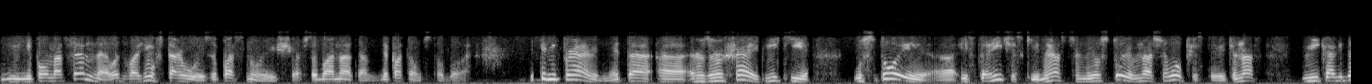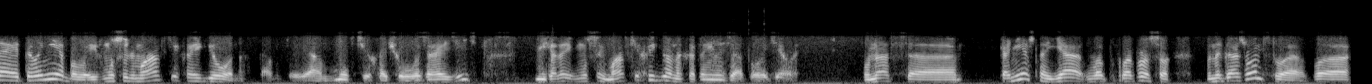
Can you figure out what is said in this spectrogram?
неполноценная, вот возьму вторую, запасную еще, чтобы она там для потомства была. Это неправильно, это э, разрушает некие устои, э, исторические, нравственные устои в нашем обществе. Ведь у нас никогда этого не было. И в мусульманских регионах, там, я муфтию хочу возразить, никогда и в мусульманских регионах это нельзя было делать. У нас, э, конечно, я к вопросу многоженства в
